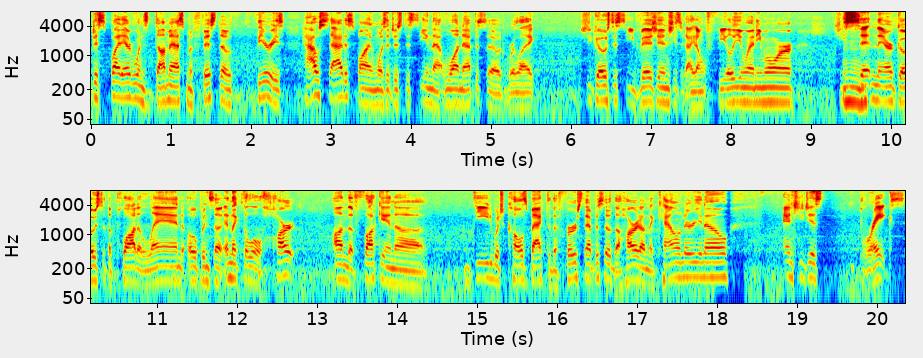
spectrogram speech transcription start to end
despite everyone's dumbass Mephisto theories, how satisfying was it just to see in that one episode where like she goes to see Vision, she's like, I don't feel you anymore. She's sitting there, goes to the plot of land, opens up, and like the little heart on the fucking uh, deed, which calls back to the first episode, the heart on the calendar, you know, and she just breaks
